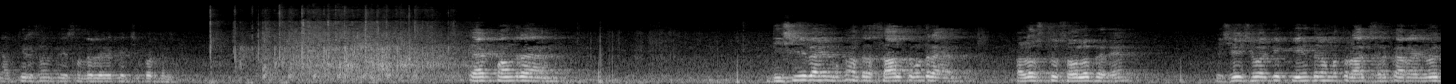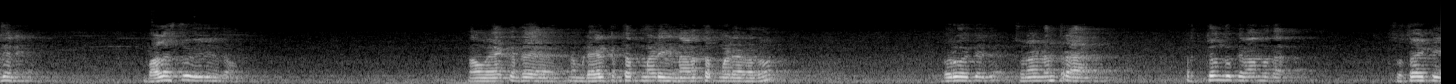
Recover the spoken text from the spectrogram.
ನಾನು ತೀರಿಸುವಂತ ಈ ಸಂದರ್ಭದಲ್ಲಿ ಪಡ್ತೀನಿ ಯಾಕಪ್ಪ ಅಂದ್ರೆ ಡಿ ಸಿ ಬ್ಯಾಂಕ್ ಮುಖಾಂತರ ಸಾಲ ತಗೊಂಡ್ರೆ ಬಹಳಷ್ಟು ಸೌಲಭ್ಯ ಇದೆ. ವಿಶೇಷವಾಗಿ ಕೇಂದ್ರ ಮತ್ತು ರಾಜ್ಯ ಸರ್ಕಾರ ಯೋಜನೆ ಬಹಳಷ್ಟು ಯೋಜನೆ ಇದಾವೆ. ನಾವು ಯಾಕಂದ್ರೆ ನಮ್ಮ ಡೈರೆಕ್ಟರ್ ತಪ್ಪು ಮಾಡಿ, ನಾನು ತಪ್ಪು ಮಾಡಿ ಅನ್ನೋದು ಬರುವ ಚುನಾವಣೆ ನಂತರ ಪ್ರತಿಯೊಂದು ಗ್ರಾಮದ ಸೊಸೈಟಿ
